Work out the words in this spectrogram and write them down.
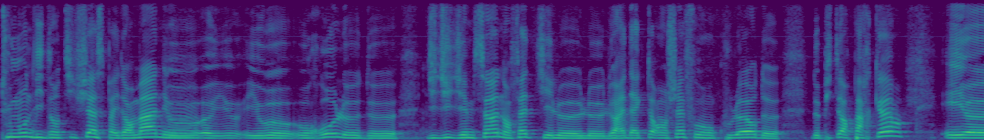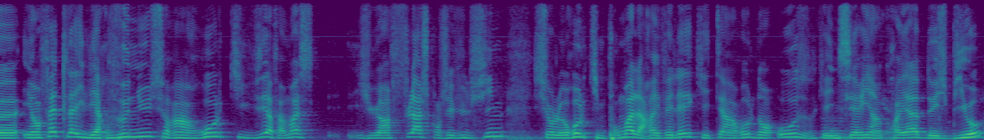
tout le monde l'identifiait à Spider-Man et, au, Mm. et au- au rôle de J.J. Jameson, en fait, qui est le, le- le rédacteur en chef ou en couleur de, de Peter Parker. Et, euh, et en fait, là, il est revenu sur un rôle qui faisait. Enfin, moi, j'ai eu un flash quand j'ai vu le film sur le rôle qui, pour moi, l'a révélé, qui était un rôle dans Oz, qui est une série incroyable de HBO,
